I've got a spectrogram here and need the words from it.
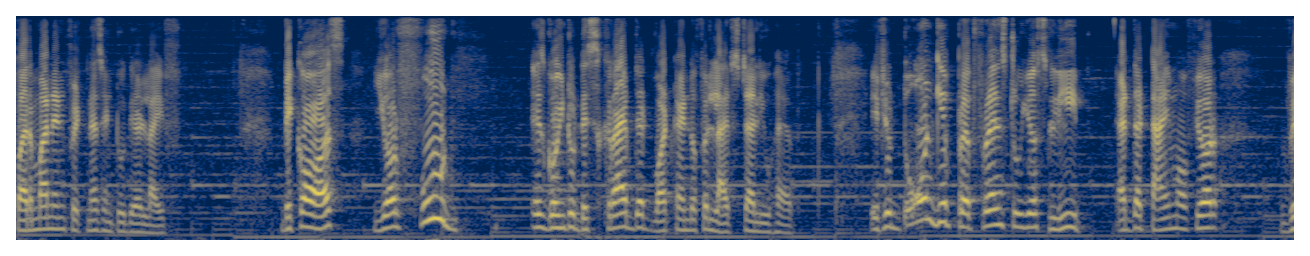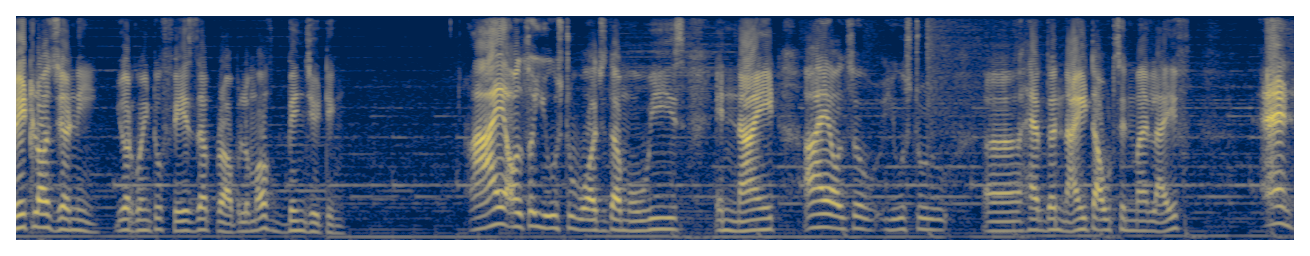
permanent fitness into their life because your food is going to describe that what kind of a lifestyle you have if you don't give preference to your sleep at the time of your weight loss journey you are going to face the problem of binge eating I also used to watch the movies in night. I also used to uh, have the night outs in my life, and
